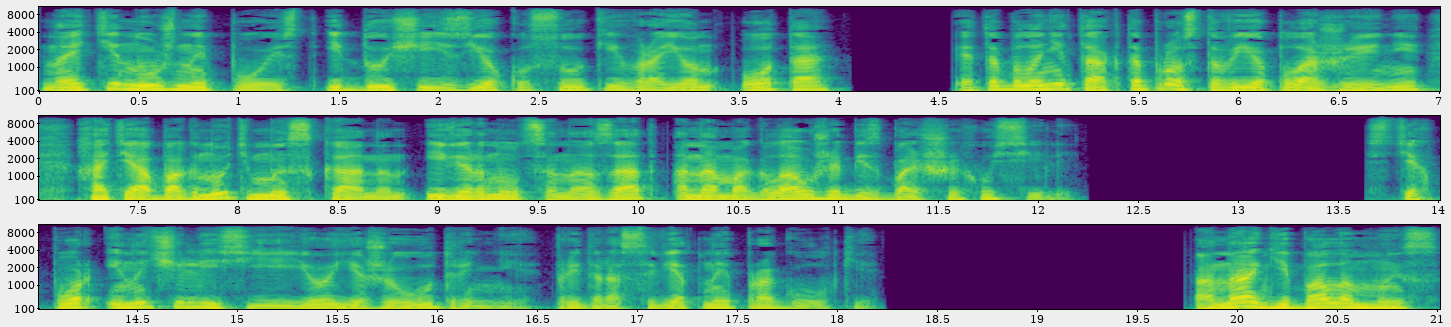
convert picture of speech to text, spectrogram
найти нужный поезд, идущий из Йокусуки в район Ота. Это было не так-то просто в ее положении, хотя обогнуть мыс Канон и вернуться назад она могла уже без больших усилий. С тех пор и начались ее ежеутренние предрассветные прогулки. Она огибала мыс,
